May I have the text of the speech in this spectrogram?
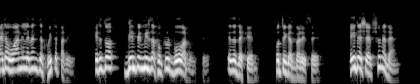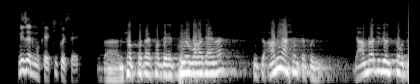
এটা ওয়ান ইলেভেন যে হইতে পারে, এটা তো বিএনপির মির্জা ফখরুল বহুবার বলছে। এই যে দেখেন, পত্রিকাত বাড়িছে এইটা সাহেব শুনে দেন, নিজের মুখে কি কইছে? সব কথা সব জায়গায় খুলেও বলা যায় না, কিন্তু আমি আশঙ্কা করি যে আমরা যদি ঐক্যবদ্ধ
